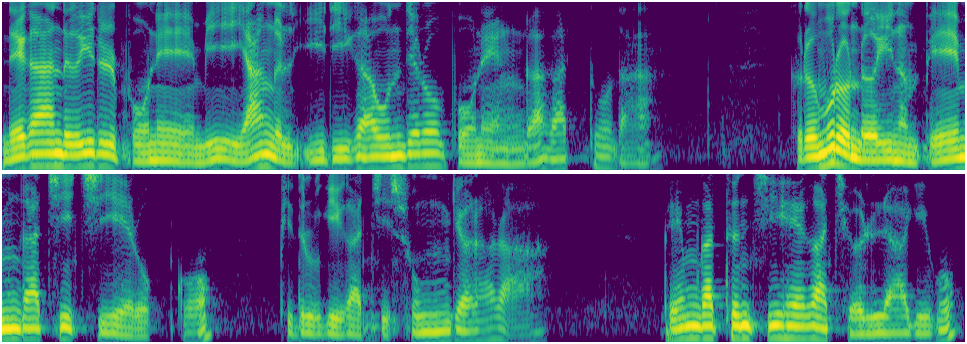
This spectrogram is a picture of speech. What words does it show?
내가 너희를 보내미 양을 이리 가운데로 보낸가 같도다. 그러므로 너희는 뱀같이 지혜롭고 비둘기같이 순결하라. 뱀 같은 지혜가 전략이고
